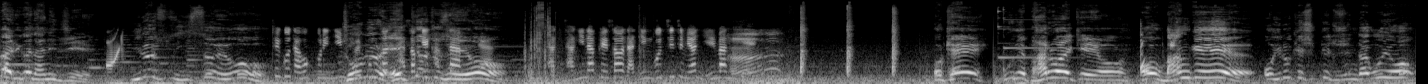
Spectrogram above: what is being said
발 이건 아니지 이럴 수도 있어요 최고 다옥부리님 저를 별풍선 5개 감사합니다. 애껴주세요 자, 장인 앞에서 난닝구 찢으면 1만 개. 오케이 오늘 바로 할게요 어 만개 어 이렇게 쉽게 주신다고요?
